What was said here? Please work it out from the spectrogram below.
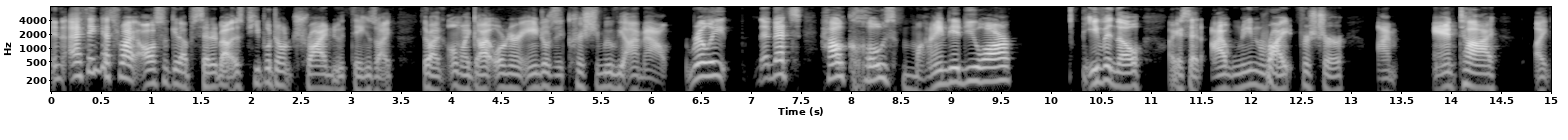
and i think that's what i also get upset about is people don't try new things like they're like, oh my God, Ordinary Angels is a Christian movie. I'm out. Really? That's how close minded you are. Even though, like I said, I lean right for sure. I'm anti like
